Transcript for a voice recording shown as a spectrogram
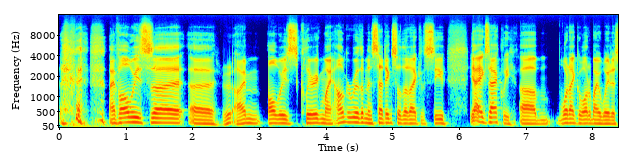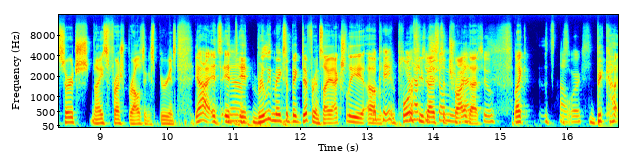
I've always, uh, uh, I'm always clearing my algorithm and settings so that I can see, yeah, exactly, um, what I go out of my way to search. Nice, fresh browsing experience. Yeah, it's it, Yeah. it really makes a big difference. I actually um, okay. implore a few guys to try that. too, Like, how it works. because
